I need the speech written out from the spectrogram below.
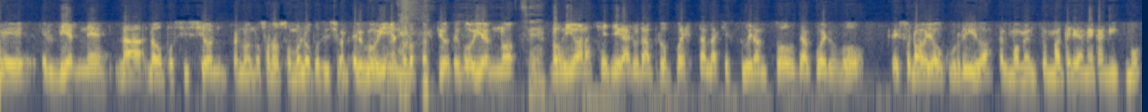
eh, el viernes la, la oposición, perdón, nosotros somos la oposición, el gobierno, los partidos de gobierno Sí. nos iban a hacer llegar una propuesta en la que estuvieran todos de acuerdo. Eso no había ocurrido hasta el momento en materia de mecanismo.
